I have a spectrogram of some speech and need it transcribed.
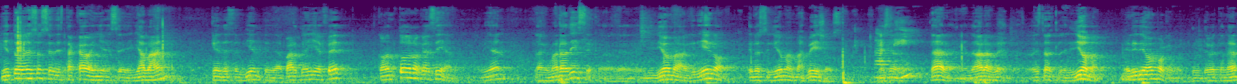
Y en todo eso se destacaba ese Yaván, que es descendiente de la parte de Yefet, con todo lo que hacían. ¿Bien? La Gemara dice que el, el idioma griego es los idiomas más bellos. ¿Ah, sí? Claro, ahora esto es el idioma. El idioma porque debe tener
